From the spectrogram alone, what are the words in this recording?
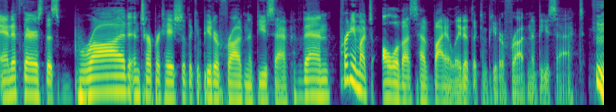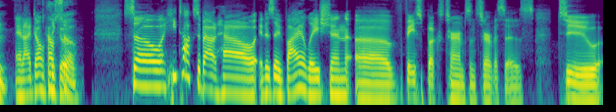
and if there's this broad interpretation of the Computer Fraud and Abuse Act, then pretty much all of us have violated the Computer Fraud and Abuse Act. Hmm. And I don't How think so? So he talks about how it is a violation of Facebook's terms and services to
